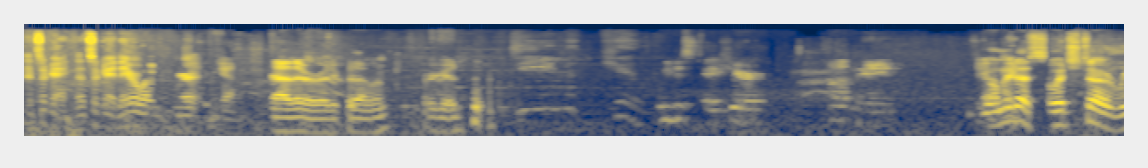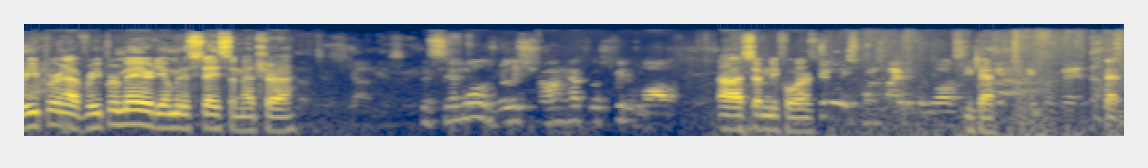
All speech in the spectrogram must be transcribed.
That's okay. That's okay. They were waiting for it. Yeah. Yeah, they were ready for that one. We're good. Team kill. We just stay here. Oh man. Do you want me to switch to Reaper and have Reaper May, or do you want me to stay Symmetra? The sim wall is really strong. How close to the wall? Uh, 74. Let's do at least one fight with the wall. So Okay. we can get. Okay.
